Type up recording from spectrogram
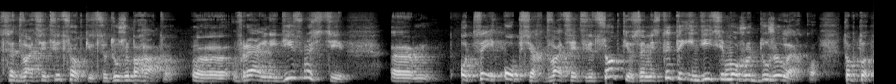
Це 20%, це дуже багато. Е, В реальній дійсності е, оцей обсяг 20% замістити індійці можуть дуже легко. Тобто,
